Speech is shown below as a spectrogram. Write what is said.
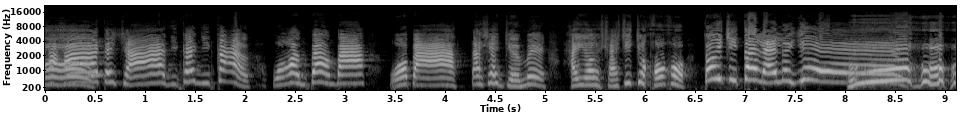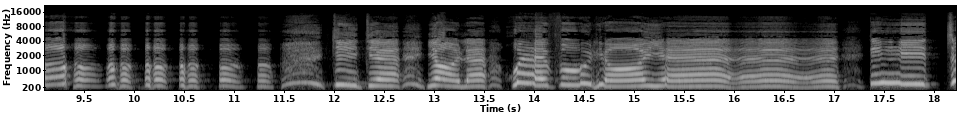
哈哈，大侠，你看，你看，我很棒吧？我把大象姐妹还有小鸡鸡红红都一起带来了耶！今天要来回复留言，第一则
